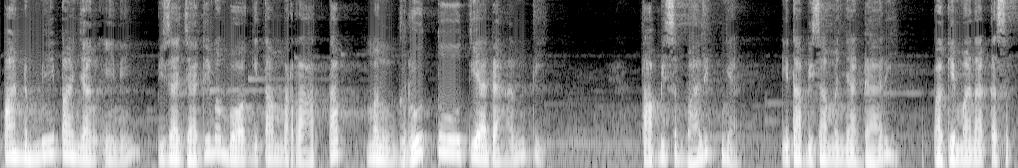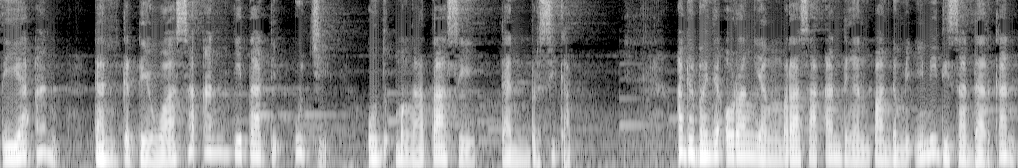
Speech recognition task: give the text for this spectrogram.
Pandemi panjang ini bisa jadi membawa kita meratap, menggerutu tiada henti tapi sebaliknya kita bisa menyadari bagaimana kesetiaan dan kedewasaan kita diuji untuk mengatasi dan bersikap. Ada banyak orang yang merasakan dengan pandemi ini disadarkan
